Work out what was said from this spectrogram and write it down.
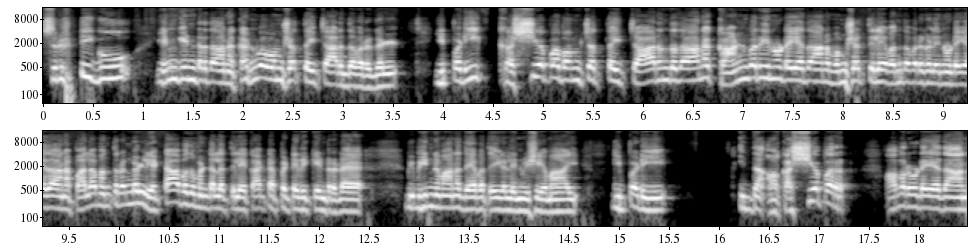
சிருஷ்டிகு என்கின்றதான கண்வ வம்சத்தை சார்ந்தவர்கள் இப்படி கஷ்யப வம்சத்தை சார்ந்ததான காண்வரினுடையதான வம்சத்திலே வந்தவர்களினுடையதான பல மந்திரங்கள் எட்டாவது மண்டலத்திலே காட்டப்பட்டிருக்கின்றன. விபின்னமான தேவதைகளின் விஷயமாய். இப்படி இந்த கஷ்யபர் அவருடையதான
